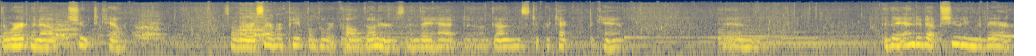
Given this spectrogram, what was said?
the word went out shoot to kill. So there were several people who were called gunners, and they had uh, guns to protect the camp. And they ended up shooting the bear.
